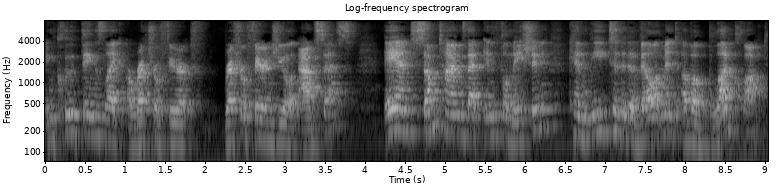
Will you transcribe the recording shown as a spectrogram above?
include things like a retropharyngeal abscess. And sometimes that inflammation can lead to the development of a blood clot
